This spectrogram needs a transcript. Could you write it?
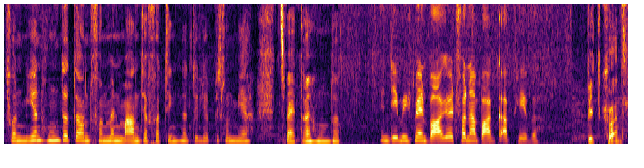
von mir ein Hunderter und von meinem Mann, der verdient natürlich ein bisschen mehr, 200, 300. Indem ich mein Bargeld von der Bank abhebe. Bitcoins.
